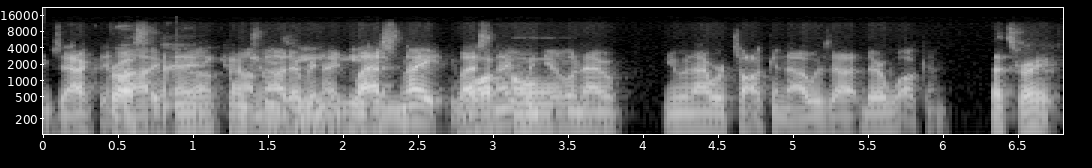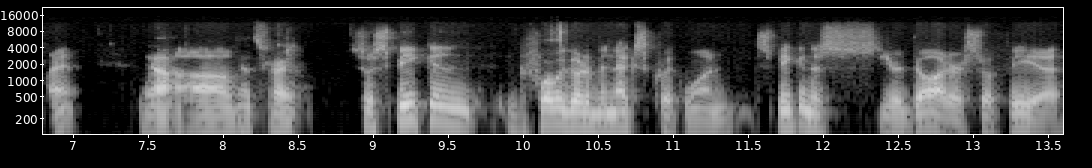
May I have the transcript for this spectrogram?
exactly. Across no, many countries. I'm out every night. Last night, last night home. when you and I you and I were talking, I was out there walking. That's right. Right. Yeah, um, that's right. So speaking before we go to the next quick one, speaking to your daughter Sophia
